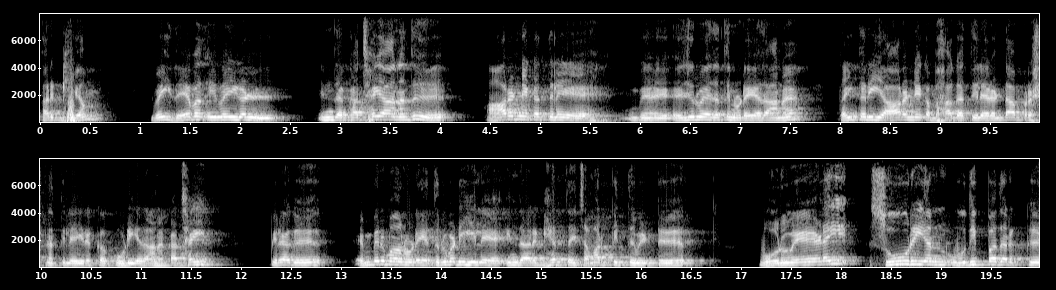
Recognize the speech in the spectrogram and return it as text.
அர்க்கியம். இவை தேவ இவைகள் இந்த கச்சையானது ஆரண்யக்கத்திலே எஜுர்வேதத்தினுடையதான தைத்தரிய ஆரண்யக பாகத்திலே ரெண்டாம் பிரஷ்னத்திலே இருக்கக்கூடியதான கச்சை. பிறகு எம்பெருமானுடைய திருவடியிலே இந்த அர்க்கியத்தை சமர்ப்பித்துவிட்டு ஒருவேளை சூரியன் உதிப்பதற்கு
